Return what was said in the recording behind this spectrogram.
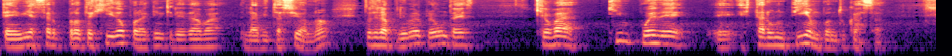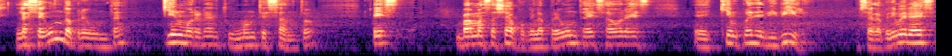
debía ser protegido por aquel que le daba la habitación. ¿no? Entonces la primera pregunta es, Jehová, ¿quién puede eh, estar un tiempo en tu casa? La segunda pregunta, ¿quién morará en tu monte santo? Es, va más allá, porque la pregunta es ahora es, eh, ¿quién puede vivir o sea, la primera es,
